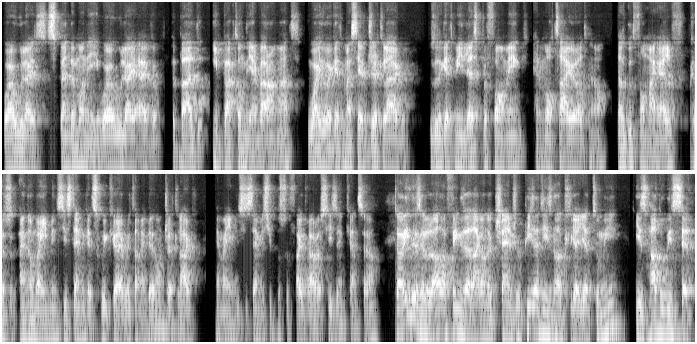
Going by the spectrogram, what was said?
Why would I spend the money? Why would I have a bad impact on the environment? Why do I get myself jet lag? It's going to get me less performing and more tired. You know, not good for my health because I know my immune system gets weaker every time I get on jet lag and my immune system is supposed to fight viruses and cancer. So I think there's a lot of things that are going to change. The piece that is not clear yet to me is how do we set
